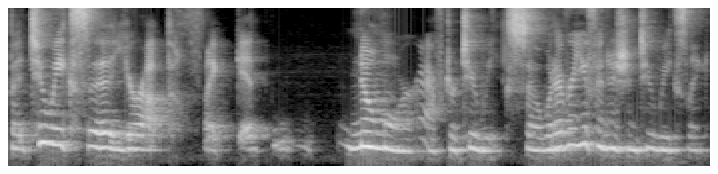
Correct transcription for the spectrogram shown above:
But two weeks, uh, you're up. Like it, no more after two weeks. So whatever you finish in two weeks, like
